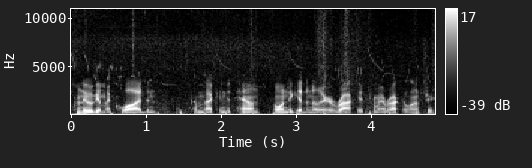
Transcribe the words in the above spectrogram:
I'm gonna go get my quad and come back into town. I wanted to get another rocket for my rocket launcher.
